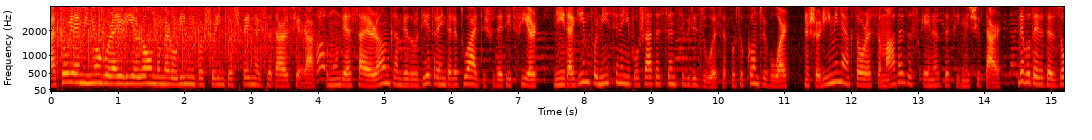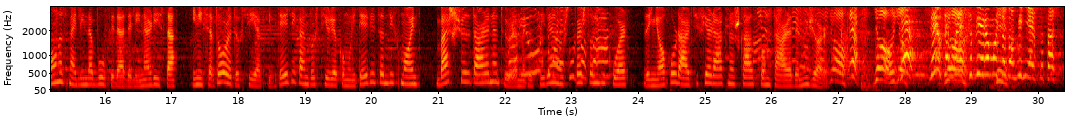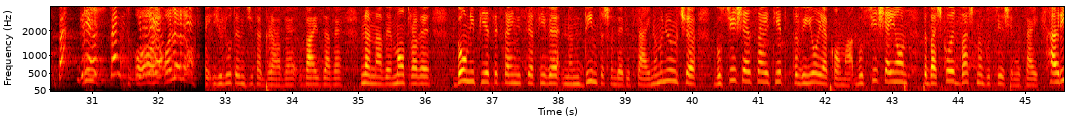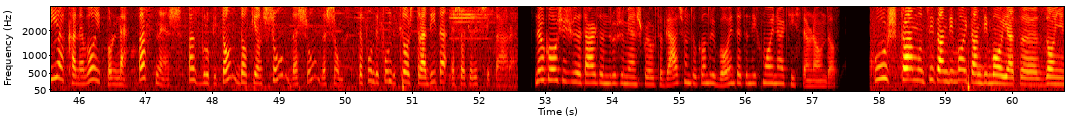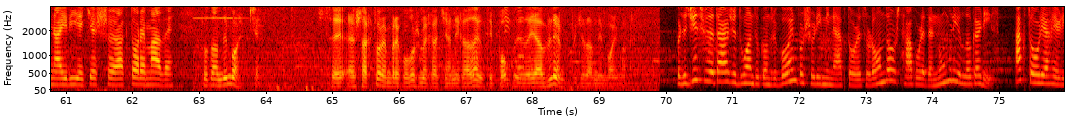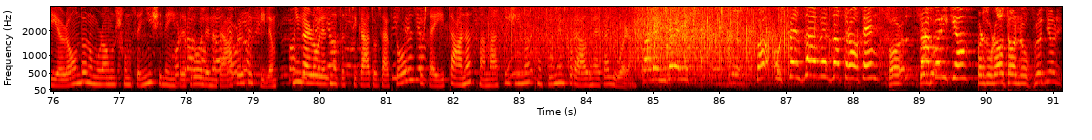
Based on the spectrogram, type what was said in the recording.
Aktorja e mirënjohur Hajrie Rondo merr urimin për shërim të shpejtë nga qytetarët fierakë. Sëmundja e saj e rëndë ka mbledhur dhjetëra intelektualë të qytetit të Fierit në një takim për nisjen e një fushate sensibilizuese për të kontribuar në shërimin e aktores së madhe të skenës dhe filmit shqiptar. Deputetet e zonës Majlinda Bufi dhe Adelina Rista, iniciatore të këtij aktiviteti i kanë bërë thirrje komunitetit të ndihmojnë bashkëqytetaren e tyre me të cilin është personifikuar dhe njohur arti fierak në shkallë kombëtare dhe më gjerë. Ju lutem të gjitha grave, vajzave, nënave, motrave, bëhuni pjesë e kësaj iniciative në ndihmë të shëndetit saj, në mënyrë që buzëqeshja e saj të jetë të vijojë akoma, buzëqeshja jonë të bashkohet bashkë me buzëqeshjen e saj. Hajria ka nevojë për ne. Pas nesh, pas grupit tonë, do të jenë shumë dhe shumë dhe shumë, se fundi fundit kjo është tradita e shoqërisë shqiptare. Ndërkohë që qytetarë të ndryshëm janë shprehur të gatshëm të kontribuojnë dhe të ndihmojnë artisten Rondo. Kush ka mundësi ta ndihmojë ta ndihmojë atë zonjën Hajrie që është aktore e madhe. Do ta ndihmoj. Pse? Se është aktore e mrekullueshme ka qenë, i ka dhënë këtij populli dhe ia vlen për që ta ndihmojmë atë. Për të gjithë qytetarët që duan të kontribuojnë për shërimin e aktores Rondo është hapur edhe numri i llogarisë. Aktorja Hajrie Rondo numëron shumë se njëqind e njëzet role në teatër dhe film. Një nga rolet më të spikatur të aktores është ai i Tanës, mamasë së Zhinos në filmin Përrallë nga e kaluara. Faleminderit! Po u shpenzove zotrote? Sa bëri kjo? Për dhuratë nuk pyet njeri.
